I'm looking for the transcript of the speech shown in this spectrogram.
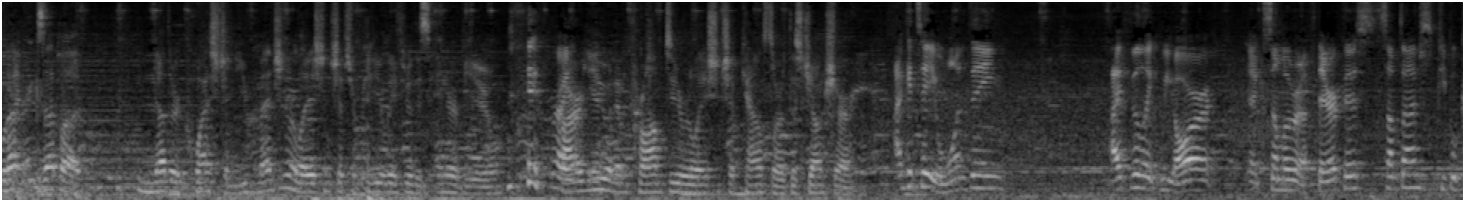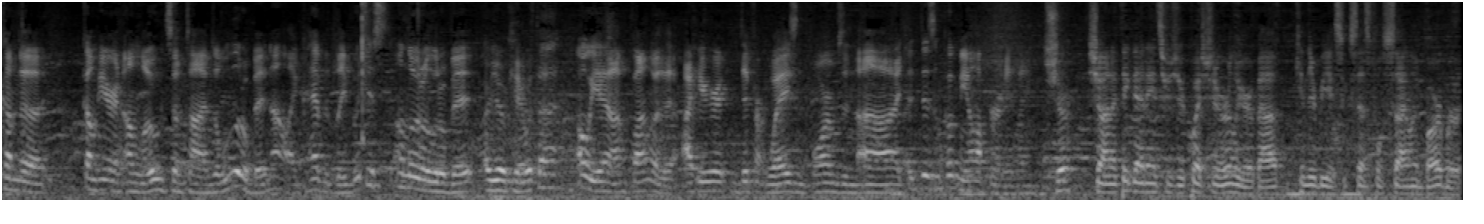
Well, that brings up a, another question. You've mentioned relationships repeatedly through this interview. Right, Are yeah. you an impromptu relationship counselor at this juncture? I can tell you one thing. I feel like we are like some of our therapists. Sometimes people come to come here and unload. Sometimes a little bit, not like heavily, but just unload a little bit. Are you okay with that? Oh yeah, I'm fine with it. I hear it in different ways and forms, and uh, it doesn't put me off or anything. Sure. Sean, I think that answers your question earlier about can there be a successful silent barber?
